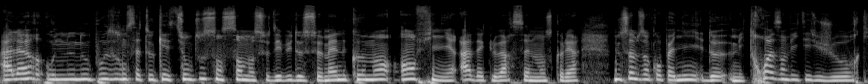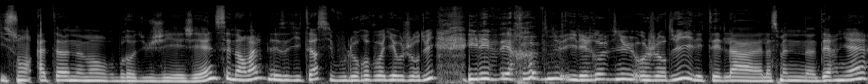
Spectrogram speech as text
À l'heure où nous nous posons cette question tous ensemble en ce début de semaine, comment en finir avec le harcèlement scolaire? Nous sommes en compagnie de mes trois invités du jour qui sont Aton, membre du GIGN. C'est normal, les éditeurs, si vous le revoyez aujourd'hui. Il est revenu, il est revenu aujourd'hui. Il était là la semaine dernière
